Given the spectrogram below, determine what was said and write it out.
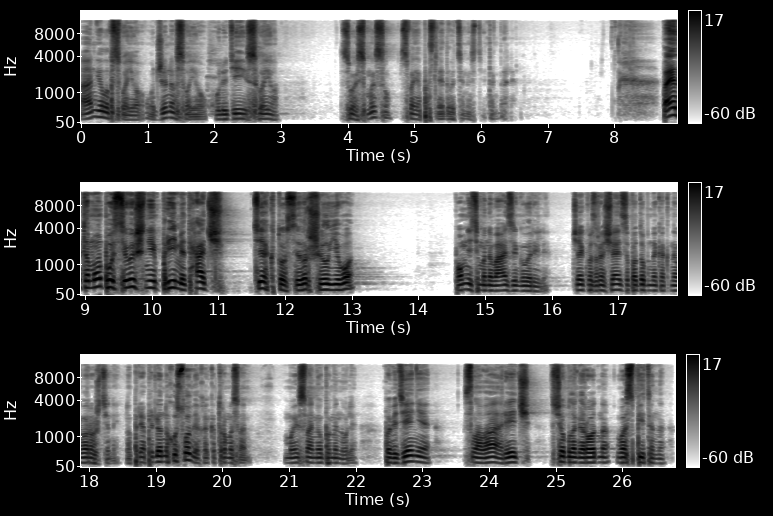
ангелов свое, у джинов свое, у людей свое. Свой смысл, своя последовательность и так далее. Поэтому пусть Всевышний примет хадж тех, кто совершил его. Помните, мы на Ваазе говорили, человек возвращается подобно как новорожденный, но при определенных условиях, о которых мы с вами, мы с вами упомянули. Поведение, слова, речь, все благородно, воспитано –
